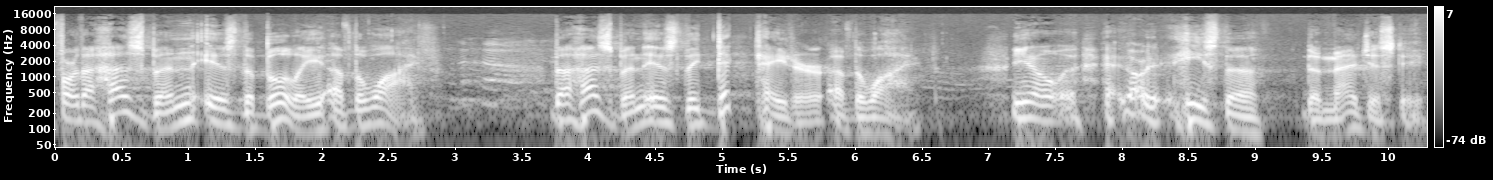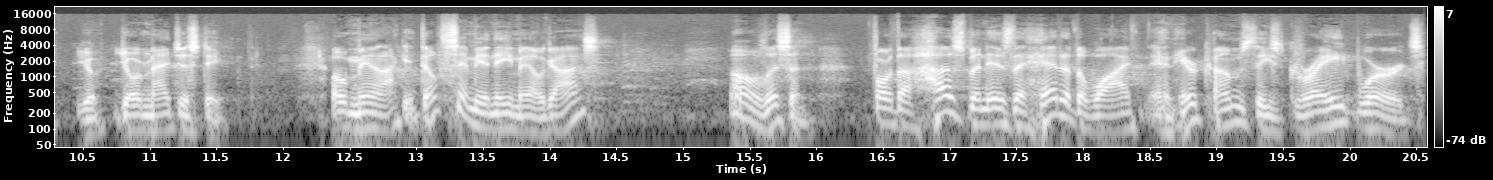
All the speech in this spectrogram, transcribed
For the husband is the bully of the wife. The husband is the dictator of the wife. You know he's the the majesty, your, your majesty. Oh man, I can, don't send me an email, guys. Oh, listen. For the husband is the head of the wife, and here comes these great words.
